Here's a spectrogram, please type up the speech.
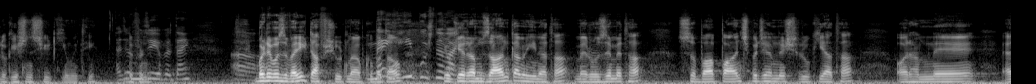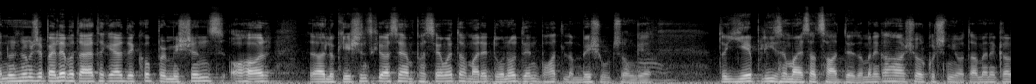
लोकेशन शूट की हुई थी uh, but it was very tough shoot मैं आपको बताऊँ क्योंकि। रमज़ान का महीना था मैं रोज़े में था सुबह पाँच बजे हमने शुरू किया था और हमने उन्होंने मुझे पहले बताया था कि यार देखो परमिशंस और लोकेशंस की वजह से हम फंसे हुए हैं तो हमारे दोनों दिन बहुत लंबे शूट्स होंगे तो ये प्लीज़ हमारे साथ साथ दे दो। मैंने कहा हाँ श्योर कुछ नहीं होता। मैंने कहा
